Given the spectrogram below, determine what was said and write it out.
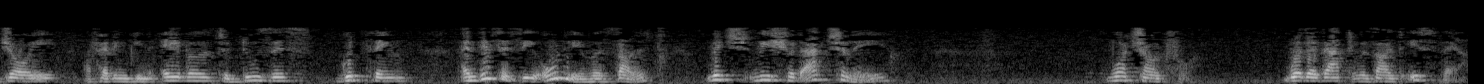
joy, of having been able to do this good thing. And this is the only result which we should actually watch out for, whether that result is there.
